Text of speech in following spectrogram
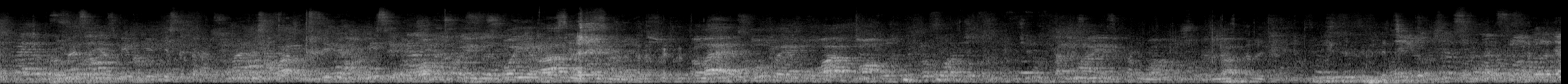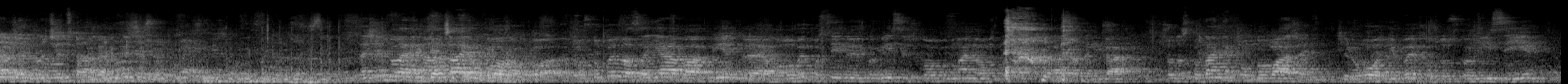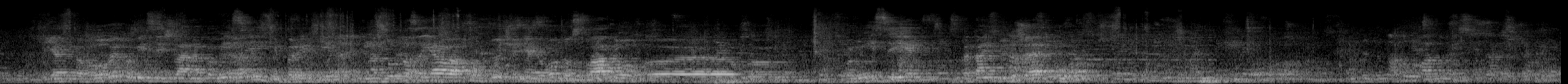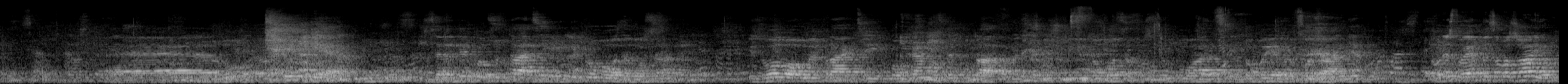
Про внесення змін кількості та персональних склад постійної комісії Дрогобицької міської ради. Колеги, слухаємо уважно. Та немає мікрофону, що кричати. Я вже прочитав. Значить, колеги, нагадаю коротко. Поступила заява від е, голови постійної комісії житлово-комунального Тараса щодо складання повноважень його і виходу з комісії, як голови комісії, члена комісії і перехід. Наступна заява про включення його до складу е, комісії з питань бюджету. Е, ну, серед тих консультацій, які проводилися із головами фракцій, окремо з депутатами, тому що мені вдалося поспілкуватися і то виявив бажання. Товариство, я не заважаю.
